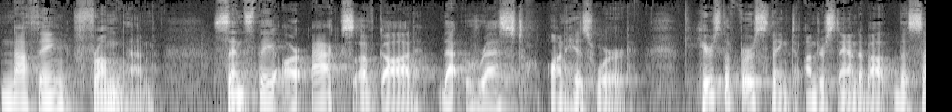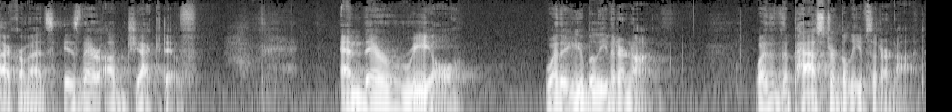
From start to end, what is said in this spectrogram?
nothing from them, since they are acts of God that rest on His Word. Here's the first thing to understand about the sacraments is they're objective. And they're real, whether you believe it or not, whether the pastor believes it or not.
